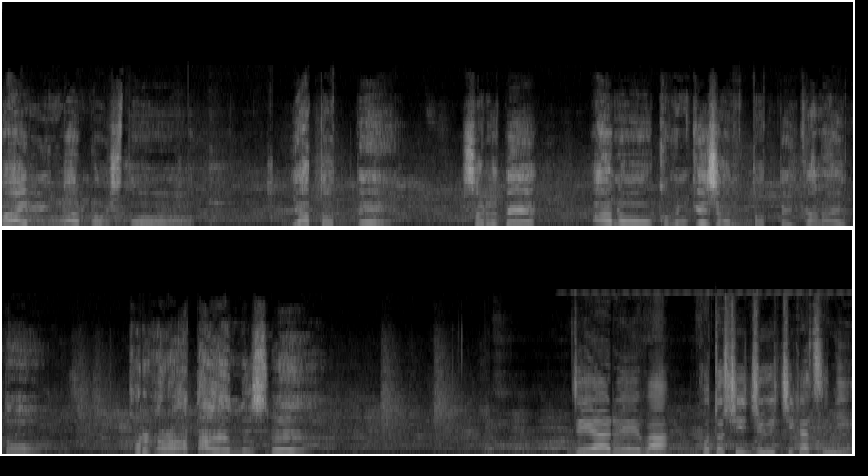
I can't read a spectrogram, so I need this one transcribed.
バイリンガルの人を雇ってそれであのコミュニケーション取っていかないとこれからは大変ですね。JRA は今年11月に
